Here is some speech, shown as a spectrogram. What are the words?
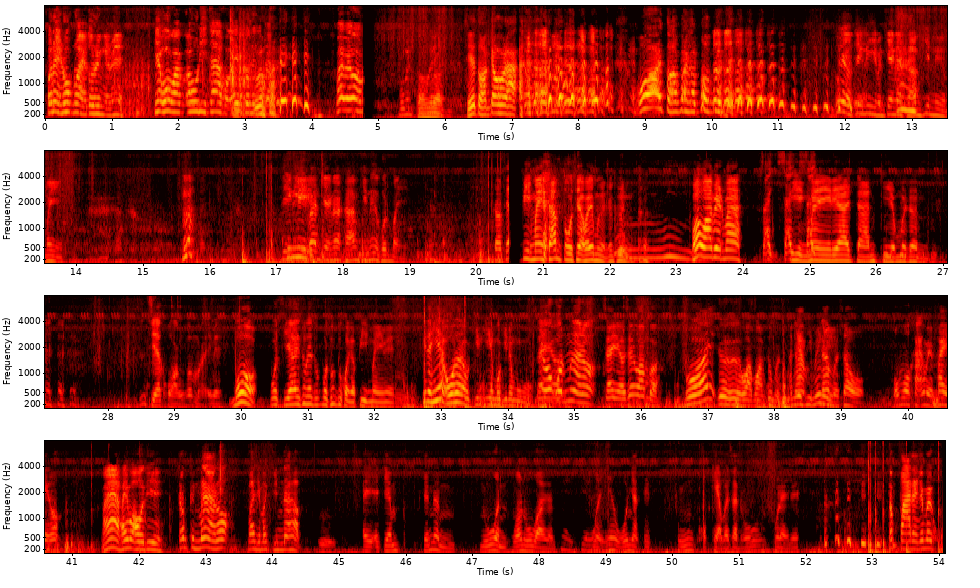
เพราะได้นกหน่อยตัวหนึ่งเห็นไหมเนี่ยว่าเอานี่จ้าของไอ้ตัวหนึ่งไม่ไม่ว่าตองก็เสียตอกเจ้าละโอ้ยตอกมันกับต้มเลยเดี๋ยวจริงดีมันแกงนะครับกินเนื้อไม่ จริงดีบ้านแกงนะครับกินเนื้อคนใหม่กับปีงไม่ซ้ำตัวเสียไว้หมื่นก็ขึ้นเพราะว่าเบ็ดมาใส่ใส่ปีงไม่เรียอาจารย์เกียมมาจนเสียของก็หมายไหมโบโบเสียทุกทุกทุกทุกคนกับปีงไม่ไหมพี่แต่เฮียโอ้เรากินเกียมโบกินน้ำมูใส่เอาคนเมื่อเนาะใส่เอาใส่อ้อมบ่โอ้ยเออเออว่าว่าทุกคนอันนี้ทีมไม่หดีน้าเหมือนเศร้าผมเอาค้างไปไฟเนาะแม่ไพ่บเอาดีกลับขึ้นมาเนาะว่าจะมากินนะครับไอไอเจมส์ เห็นนั่นหนูอ้วนหัวหนูวายสันหัวเหี้ยโอ้อยากใส่ถุงขอบแขบไว้สันโอ้โหไหนเลยน้ำปลาเนี่ยจะไม่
